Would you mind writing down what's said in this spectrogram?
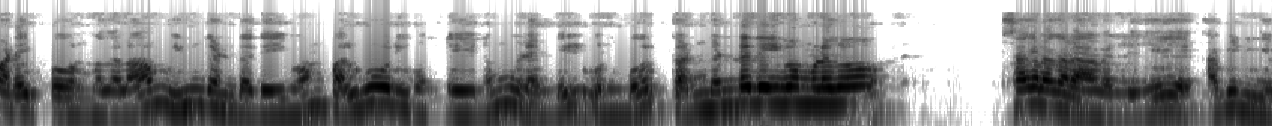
படைப்பவன் முதலாம் விண்கண்ட தெய்வம். பல்கோடி உண்டேனும் விளம்பில் உன்போல் கண்கண்ட தெய்வம் உலகோ. சகலகலாவல்லையே அப்படி நீங்க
